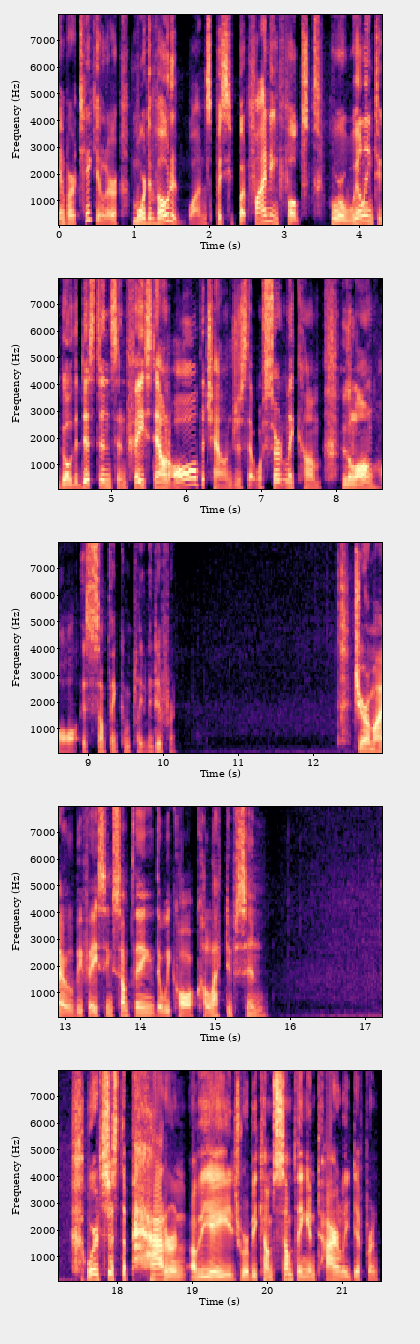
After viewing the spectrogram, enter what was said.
in particular, more devoted ones. But finding folks who are willing to go the distance and face down all the challenges that will certainly come through the long haul is something completely different. Jeremiah will be facing something that we call collective sin where it's just the pattern of the age where it becomes something entirely different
